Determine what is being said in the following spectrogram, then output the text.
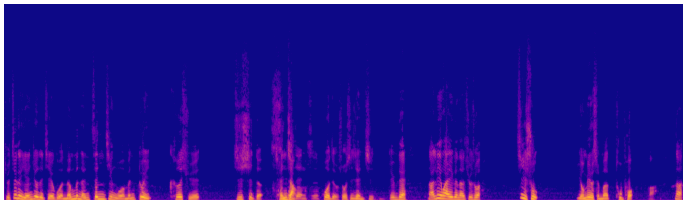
就这个研究的结果能不能增进我们对科学知识的成长，认知或者说是认知，对不对？那另外一个呢，就是说技术有没有什么突破啊？那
